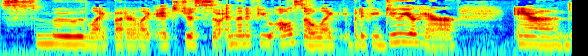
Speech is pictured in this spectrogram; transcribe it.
smooth like butter. Like it's just so, and then if you also like, but if you do your hair and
